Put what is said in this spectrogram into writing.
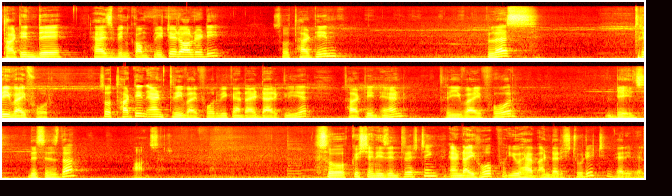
13 day has been completed already. So 13 plus 3 by 4. So 13 and 3 by 4 we can write directly here 13 and 3 by 4 days. This is the answer. So question is interesting and I hope you have understood it very well.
